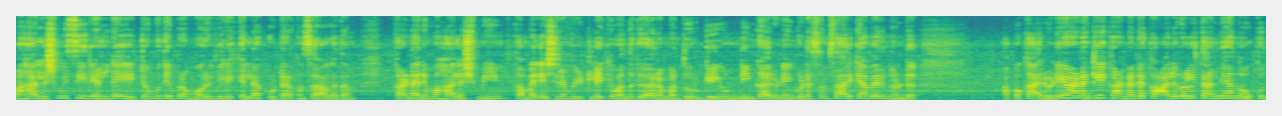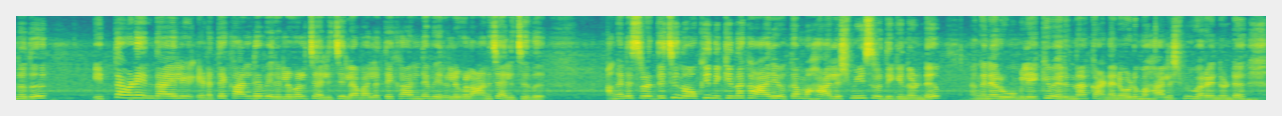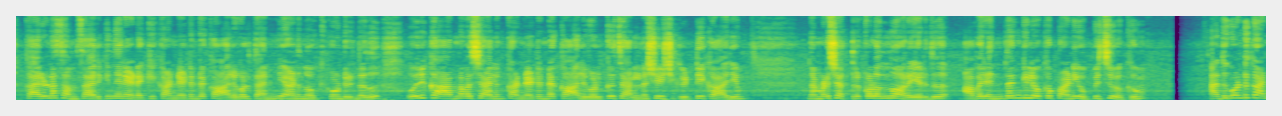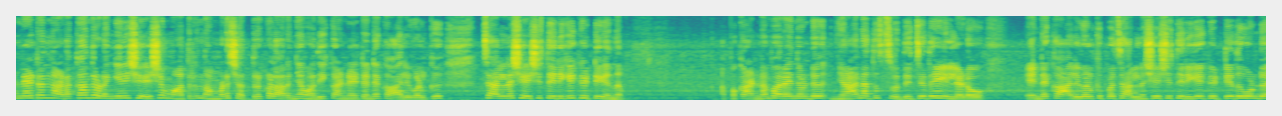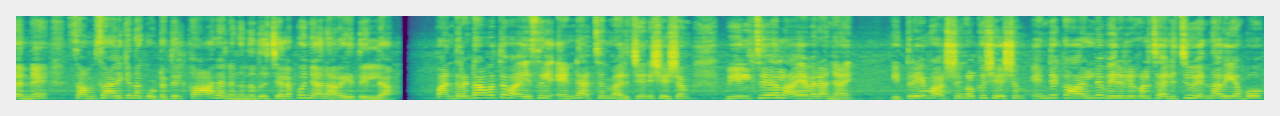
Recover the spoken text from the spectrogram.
മഹാലക്ഷ്മി സീരിയലിന്റെ ഏറ്റവും പുതിയ പ്രൊമോ റിവ്യൂലേക്ക് എല്ലാ കൂട്ടുകാർക്കും സ്വാഗതം. കണ്ണനും മഹാലക്ഷ്മിയും കമലേശ്വരം വീട്ടിലേക്ക് വന്ന് കയറുമ്പം ദുർഗയും ഉണ്ണിയും കരുണയും കൂടെ സംസാരിക്കാൻ വരുന്നുണ്ട്. അപ്പോൾ കരുണയാണെങ്കിൽ കണ്ണന്റെ കാലുകളിൽ തന്നെയാണ് നോക്കുന്നത്. ഇത്തവണ എന്തായാലും ഇടത്തെ കാലിന്റെ വിരലുകൾ ചലിച്ചില്ല വലത്തെ കാലിന്റെ വിരലുകളാണ് ചലിച്ചത്. അങ്ങനെ ശ്രദ്ധിച്ച് നോക്കി നിൽക്കുന്ന കാര്യമൊക്കെ മഹാലക്ഷ്മി ശ്രദ്ധിക്കുന്നുണ്ട്. അങ്ങനെ റൂമിലേക്ക് വരുന്ന കണ്ണനോട് മഹാലക്ഷ്മി പറയുന്നുണ്ട് കരുണ സംസാരിക്കുന്നതിനിടയ്ക്ക് കണ്ണേട്ടന്റെ കാലുകൾ തന്നെയാണ് നോക്കിക്കൊണ്ടിരുന്നത്. ഒരു കാരണവശാലും കണ്ണേട്ടന്റെ കാലുകൾക്ക് ചലനശേഷി കിട്ടിയ കാര്യം നമ്മുടെ ശത്രുക്കളൊന്നും അറിയരുത്. അവരെന്തെങ്കിലുമൊക്കെ പണി ഒപ്പിച്ചു വെക്കും. അതുകൊണ്ട് കണ്ണേട്ടൻ നടക്കാൻ തുടങ്ങിയതിന് ശേഷം മാത്രം നമ്മുടെ ശത്രുക്കൾ അറിഞ്ഞാൽ മതി കണ്ണേട്ടന്റെ കാലുകൾക്ക് ചലനശേഷി തിരികെ കിട്ടിയെന്ന്. അപ്പോൾ കണ്ണൻ പറയുന്നുണ്ട് ഞാനത് ശ്രദ്ധിച്ചതേ ഇല്ലടോ എന്റെ കാലുകൾക്ക് ഇപ്പോൾ ചലനശേഷി തിരികെ കിട്ടിയത് കൊണ്ട് തന്നെ സംസാരിക്കുന്ന കൂട്ടത്തിൽ കാലനങ്ങുന്നത് ചിലപ്പോൾ ഞാൻ അറിയത്തില്ല. പന്ത്രണ്ടാമത്തെ വയസ്സിൽ എന്റെ അച്ഛൻ മരിച്ചതിന് ശേഷം വീൽ ചെയറിലായവനാണ് ഞാൻ. ഇത്രയും വർഷങ്ങൾക്ക് ശേഷം എന്റെ കാലിന്റെ വിരലുകൾ ചലിച്ചു എന്നറിയുമ്പോൾ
